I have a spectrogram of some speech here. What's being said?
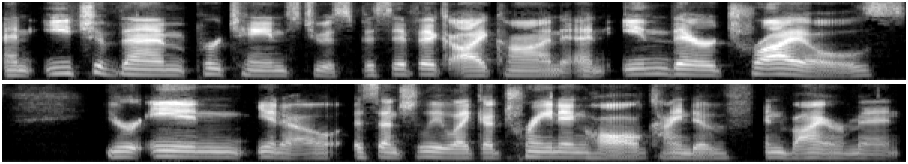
And each of them pertains to a specific icon. And in their trials, you're in, you know, essentially like a training hall kind of environment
